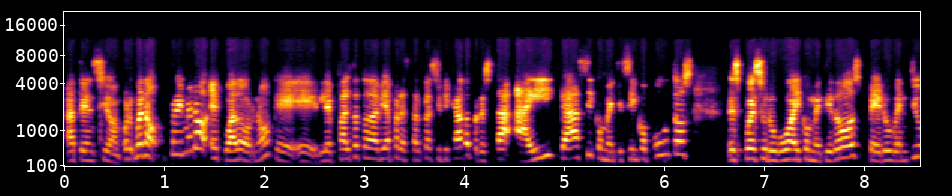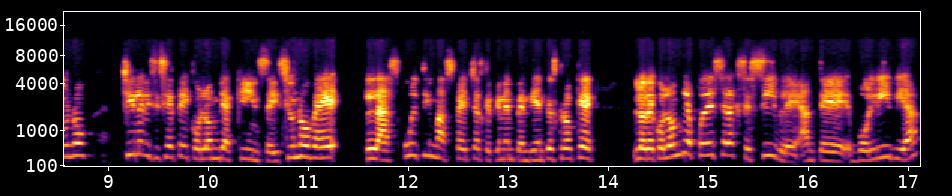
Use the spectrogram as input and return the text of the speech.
atención, porque, bueno, primero Ecuador, ¿no? Que eh, le falta todavía para estar clasificado, pero está ahí casi con 25 puntos, después Uruguay con 22, Perú 21, Chile 17 y Colombia 15. Y si uno ve las últimas fechas que tienen pendientes, creo que lo de Colombia puede ser accesible ante Bolivia,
